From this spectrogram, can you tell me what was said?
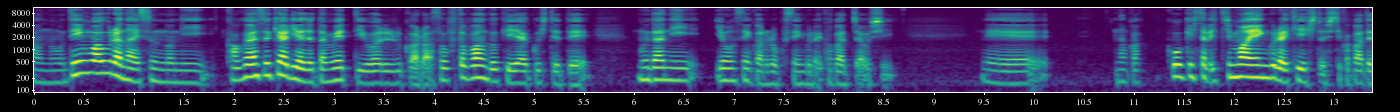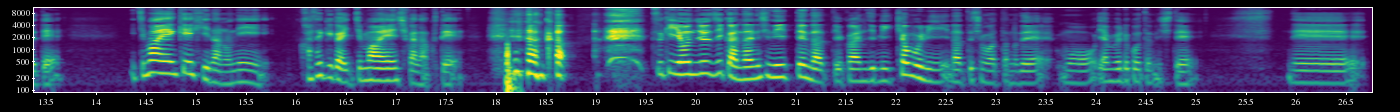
あの、電話占いすんのに、格安キャリアじゃダメって言われるから、ソフトバンク契約してて、無駄に4000から6000ぐらいかかっちゃうし。で、なんか合計したら1万円ぐらい経費としてかかってて、1万円経費なのに、稼ぎが1万円しかなくて、なんか、月40時間何しに行ってんだっていう感じに虚無になってしまったので、もうやめることにして、で、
